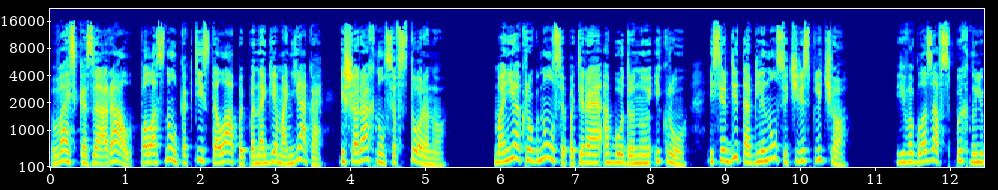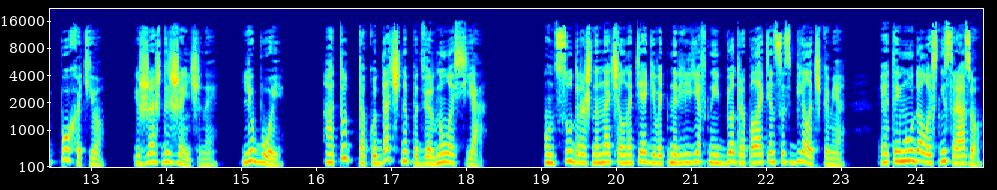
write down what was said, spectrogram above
Васька заорал, полоснул когтистой лапой по ноге маньяка и шарахнулся в сторону. Маньяк ругнулся, потирая ободранную икру, и сердито оглянулся через плечо. Его глаза вспыхнули похотью, и жажды женщины. Любой. А тут так удачно подвернулась я. Он судорожно начал натягивать на рельефные бедра полотенца с белочками. Это ему удалось не сразу.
